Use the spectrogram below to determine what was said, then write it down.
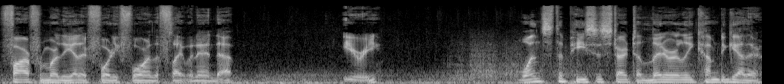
far from where the other 44 on the flight would end up. Eerie. Once the pieces start to literally come together,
